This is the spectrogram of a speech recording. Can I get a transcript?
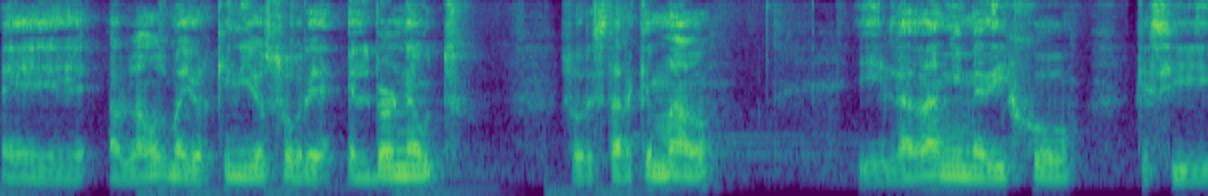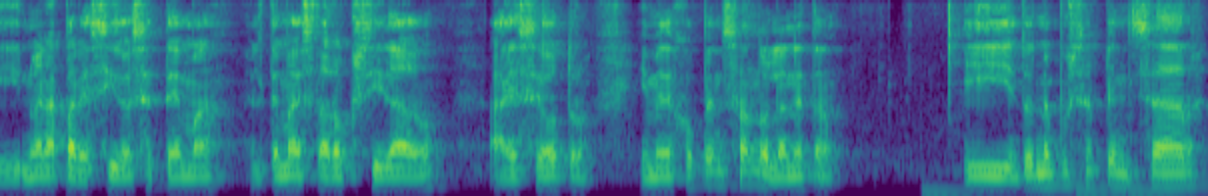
eh, hablamos Mallorquín y yo sobre el burnout sobre estar quemado. Y la Dani me dijo que si no era parecido ese tema, el tema de estar oxidado, a ese otro. Y me dejó pensando, la neta. Y entonces me puse a pensar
